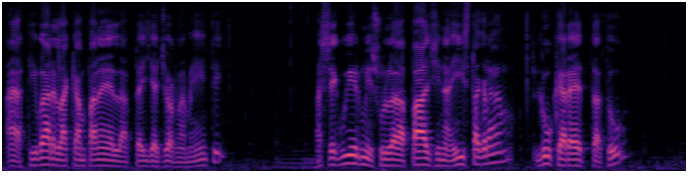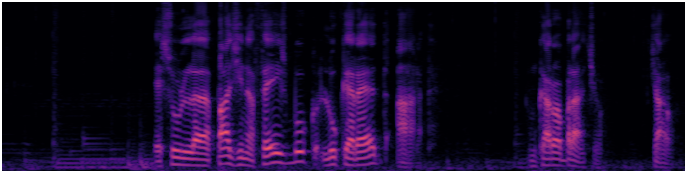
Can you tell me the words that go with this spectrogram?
a attivare la campanella per gli aggiornamenti, a seguirmi sulla pagina Instagram Luca Red Tattoo e sulla pagina Facebook Luca Red Art. Un caro abbraccio, ciao!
